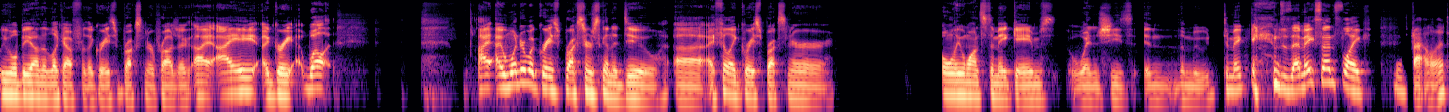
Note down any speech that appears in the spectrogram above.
We will be on the lookout for the Grace Bruxner project. I I agree. Well, I I wonder what Grace Bruxner is going to do. Uh, I feel like Grace Bruxner only wants to make games when she's in the mood to make games. Does that make sense? Like Valid.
